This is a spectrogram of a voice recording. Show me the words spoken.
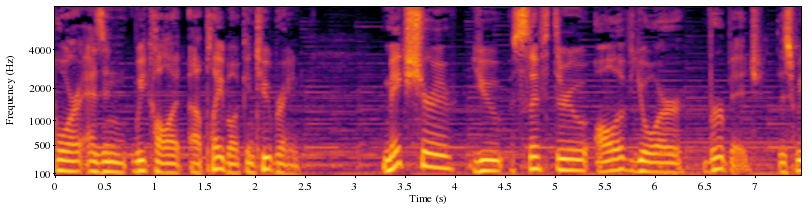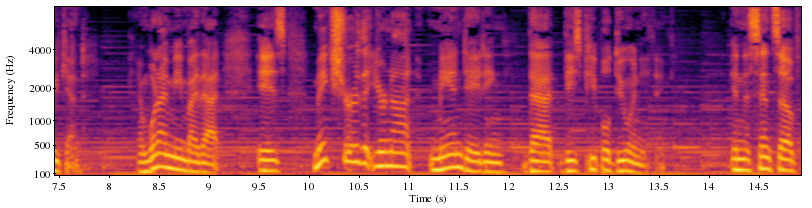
or as in we call it a playbook in TwoBrain, make sure you sift through all of your verbiage this weekend. And what I mean by that is make sure that you're not mandating that these people do anything. In the sense of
